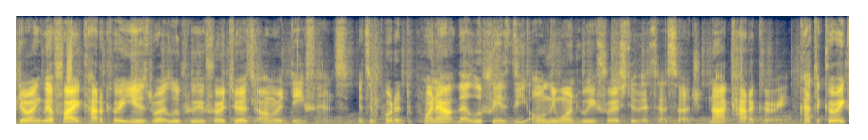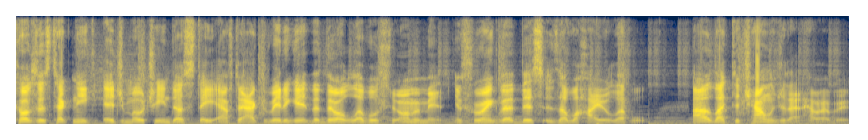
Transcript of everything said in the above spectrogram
During the fight, Katakuri used what Luffy referred to as armored defense. It's important to point out that Luffy is the only one who refers to this as such, not Katakuri. Katakuri calls this technique Edge Mochi and does state after activating it that there are levels to armament, inferring that this is of a higher level. I would like to challenge that, however.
